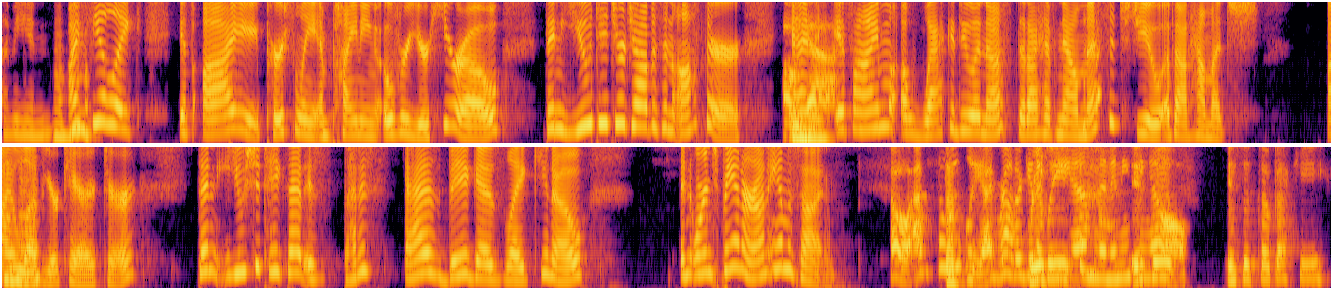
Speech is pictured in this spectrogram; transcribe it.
I mean, I Mhm. feel like if I personally am pining over your hero, then you did your job as an author. Oh and yeah. if I'm a wackadoo enough that I have now messaged you about how much I Mhm. love your character, then you should take that as that is as big as like, you know, an orange banner on Amazon. Oh, absolutely. I'd rather get really- a DM than anything is it? else. Is it though, Becky?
